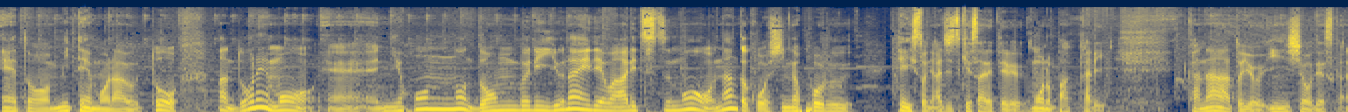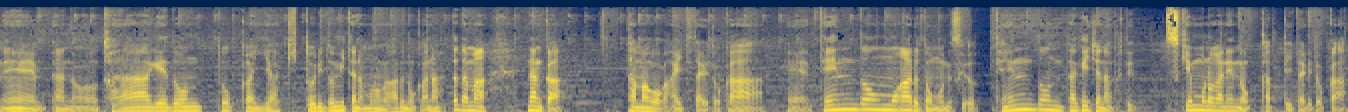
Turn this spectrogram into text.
えー、と見てもらうと、まあ、どれも、えー日本の丼由来ではありつつもなんかこうシンガポールテイストに味付けされてるものばっかりかなという印象ですかね。あの唐揚げ丼とか焼き鳥丼みたいなものがあるのかな。ただまあなんか卵が入ってたりとか、えー天丼もあると思うんですけど天丼だけじゃなくて漬物がね乗っかっていたりとか、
